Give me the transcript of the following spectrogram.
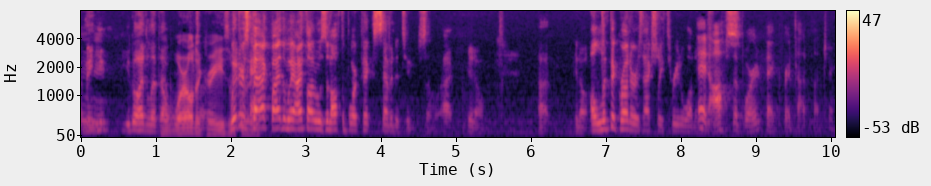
I mean, you, Mm-hmm. you go ahead and live The that one. world It's agrees with Winner's Louis. back. By the way, I thought it was an off the board pick, seven to two. So I, you know, uh, you know, Olympic runner is actually three to one. An off the board pick for Todd Pletcher.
